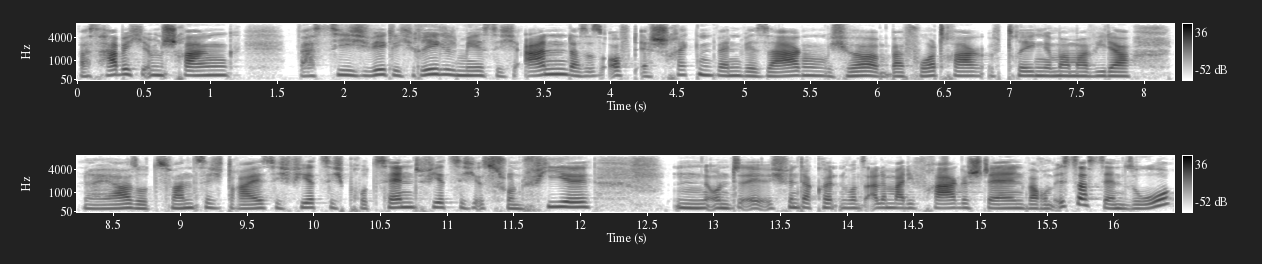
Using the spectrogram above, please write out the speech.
was habe ich im Schrank, was ziehe ich wirklich regelmäßig an. Das ist oft erschreckend, wenn wir sagen, ich höre bei Vorträgen immer mal wieder, naja, so 20, 30, 40 Prozent, 40 ist schon viel. Und äh, ich finde, da könnten wir uns alle mal die Frage stellen, warum ist das denn so?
